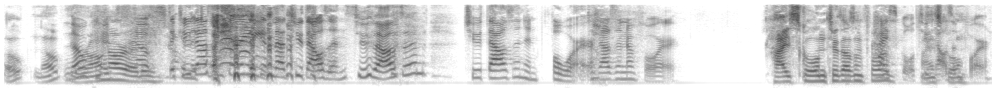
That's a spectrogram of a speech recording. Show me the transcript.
Oh nope, nope. wrong already. No, stick in 2003 in that 2000s. 2000? 2004. 2004. High school in 2004? High school, 2004. High school.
